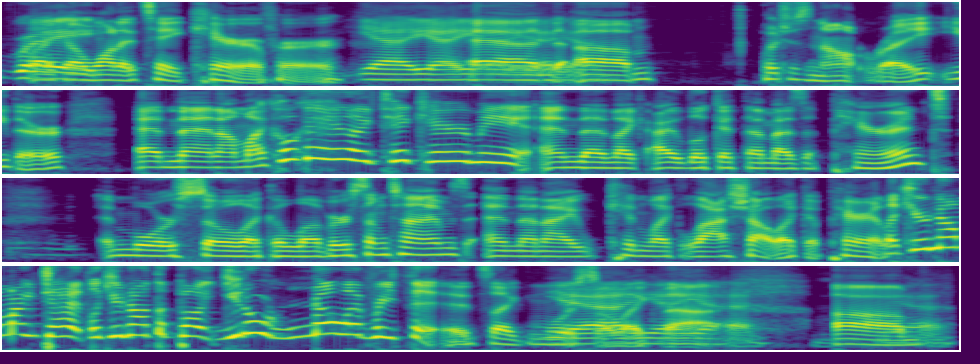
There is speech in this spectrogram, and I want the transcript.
Right. Like, I want to take care of her." Yeah, yeah, yeah. and yeah, yeah. um which is not right either and then i'm like okay like take care of me and then like i look at them as a parent Mm-hmm. and more so like a lover sometimes and then i can like lash out like a parent like you're not my dad like you're not the but you don't know everything it's like more so yeah, like yeah, that Yeah. um Yeah.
